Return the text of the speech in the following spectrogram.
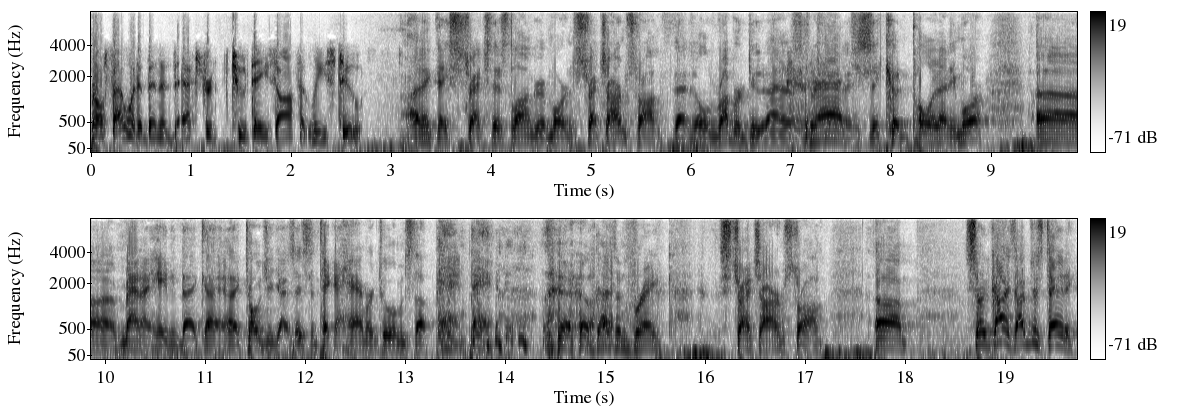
Or else that would have been an extra two days off at least, too. I think they stretched this longer more than Stretch Armstrong, that old rubber dude. I don't. Stretch. They couldn't pull it anymore. Uh, man, I hated that guy. I told you guys, I used to take a hammer to him and stuff. Bang, bang. It doesn't break. Stretch Armstrong. Um, so, guys, I'm just stating.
